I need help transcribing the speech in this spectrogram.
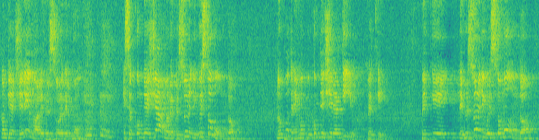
non piaceremo alle persone del mondo. E se compiaciamo le persone di questo mondo, non potremo più compiacere a Dio. Perché? Perché le persone di questo mondo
